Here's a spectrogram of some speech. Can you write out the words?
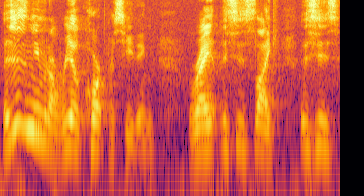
this isn't even a real court proceeding, right? This is like, this is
